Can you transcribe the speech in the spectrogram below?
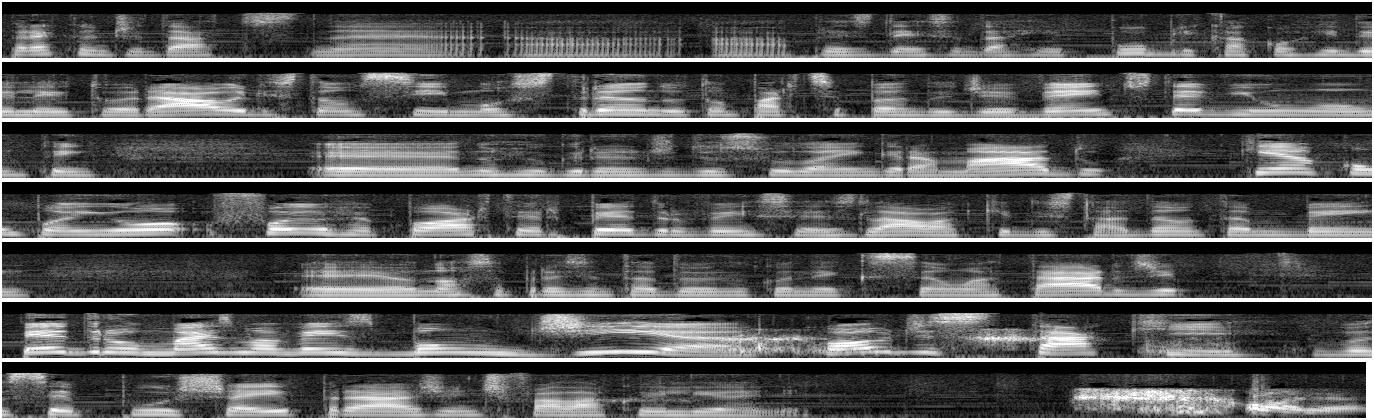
pré-candidatos né, à, à, presidência da República, a corrida eleitoral. Eles estão se mostrando, estão participando de eventos. Teve um ontem é, no Rio Grande do Sul, lá em Gramado. Quem acompanhou foi o repórter Pedro Venceslau, aqui do Estadão, também é, o nosso apresentador do Conexão à Tarde. Pedro, mais uma vez, bom dia. Qual destaque você puxa aí para a gente falar com a Eliane? Olha,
